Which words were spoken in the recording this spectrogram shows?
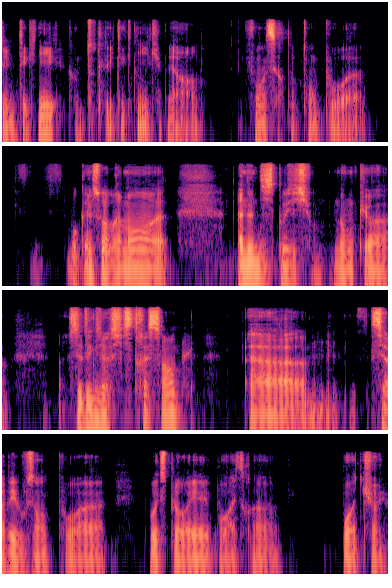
une technique, comme toutes les techniques, il faut un certain temps pour pour qu'elle soit vraiment à notre disposition. Donc cet exercice très simple, servez-vous-en pour pour explorer, pour être pour être curieux.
